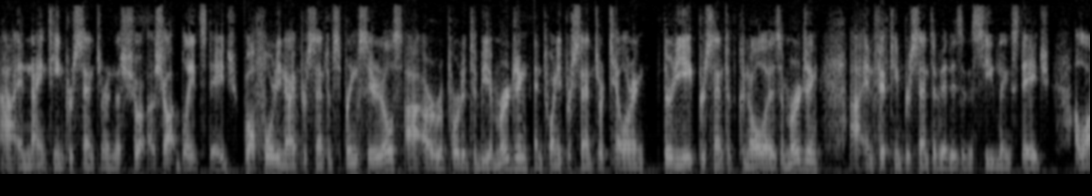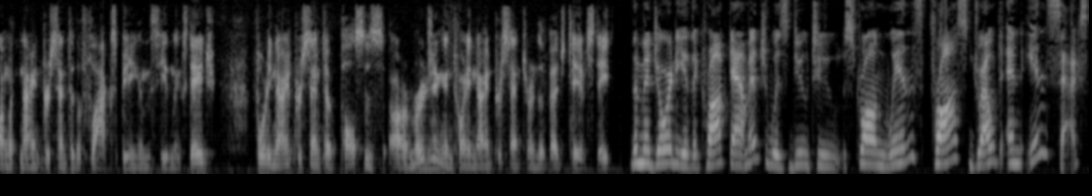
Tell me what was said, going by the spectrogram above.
uh, and 19% are in the short, uh, shot blade stage, while 49% of spring cereals uh, are reported to be emerging, and 20% are tillering. 38% of canola is emerging, uh, and 15% of it is in the seedling stage, along with 9% of the flax being in the seedling stage. 49% of pulses are emerging and 29% are in the vegetative state. The majority of the crop damage was due to strong winds, frost, drought, and insects,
